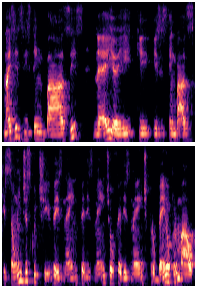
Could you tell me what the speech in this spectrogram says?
mas existem bases, né? E aí que existem bases que são indiscutíveis, né? Infelizmente ou felizmente, para o bem ou para o mal,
